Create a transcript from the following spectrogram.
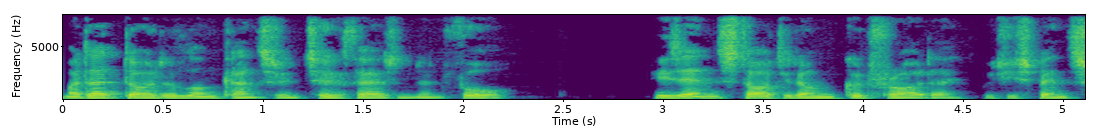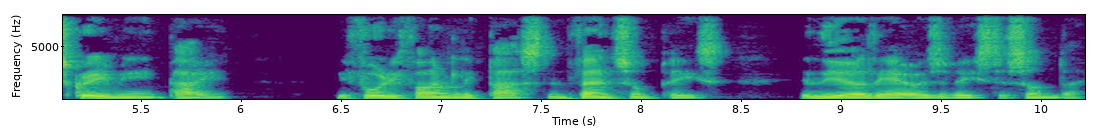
My dad died of lung cancer in 2004. His end started on Good Friday, which he spent screaming in pain, before he finally passed and found some peace in the early hours of Easter Sunday.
